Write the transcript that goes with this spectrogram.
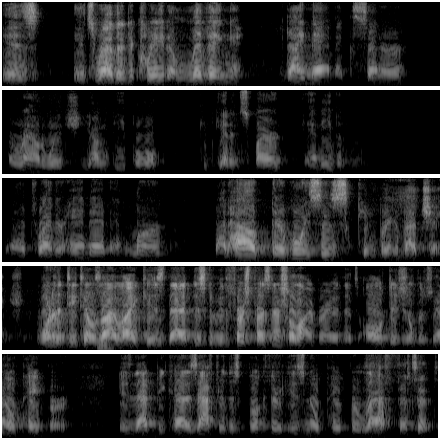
is it's rather to create a living, dynamic center around which young people can get inspired and even uh, try their hand at and learn about how their voices can bring about change. One of the details I like is that this is going to be the first presidential library that's all digital. There's no paper. Is that because after this book there is no paper left? That's it.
